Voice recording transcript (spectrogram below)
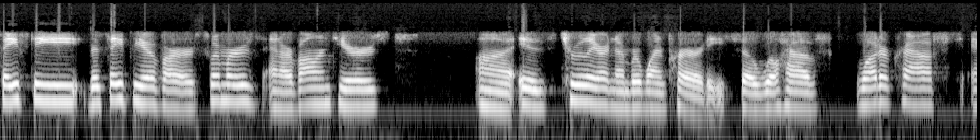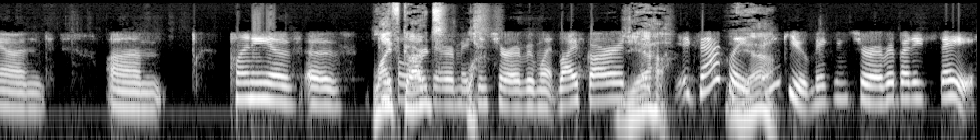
safety, the safety of our swimmers and our volunteers, uh, is truly our number one priority. So we'll have watercraft and um, plenty of, of lifeguards there making sure everyone lifeguards. Yeah, making, exactly. Yeah. Thank you. Making sure everybody's safe.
